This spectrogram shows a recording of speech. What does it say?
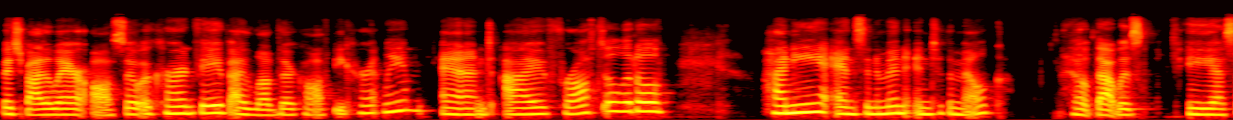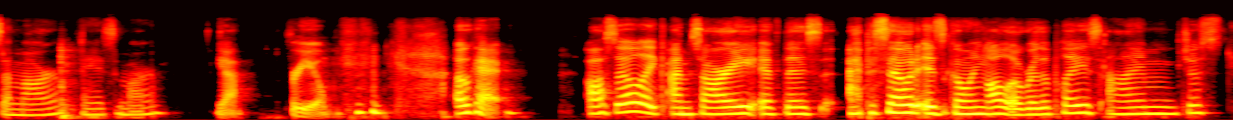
which by the way are also a current fave. I love their coffee currently. And I frothed a little honey and cinnamon into the milk. I hope that was ASMR. ASMR. Yeah, for you. okay. Also, like, I'm sorry if this episode is going all over the place. I'm just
